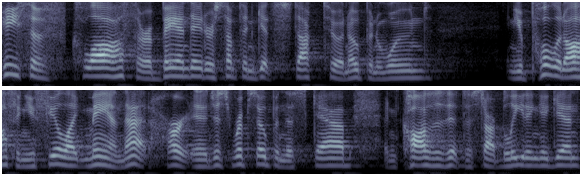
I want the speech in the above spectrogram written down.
piece of cloth or a band aid or something gets stuck to an open wound? and you pull it off and you feel like, man, that hurt. And it just rips open the scab and causes it to start bleeding again.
